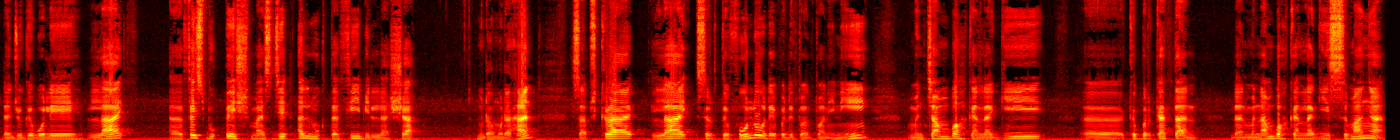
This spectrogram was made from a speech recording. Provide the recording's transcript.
dan juga boleh like uh, Facebook page Masjid Al-Muktafi Billah Shah. Mudah-mudahan subscribe, like serta follow daripada tuan-tuan ini mencambahkan lagi uh, keberkatan dan menambahkan lagi semangat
